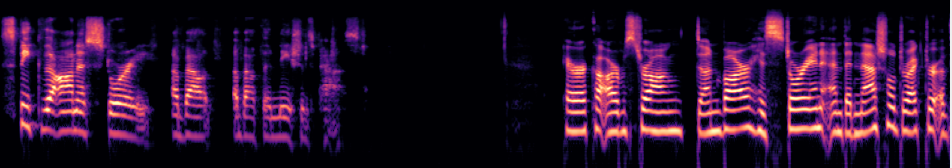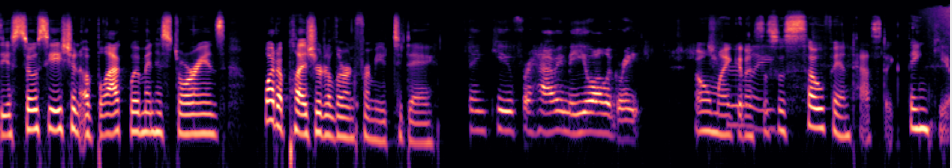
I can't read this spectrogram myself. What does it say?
speak the honest story about about the nation's past. Erica Armstrong Dunbar, historian and the national director of the Association of Black Women Historians. What a pleasure to learn from you today. Thank you for having me. You all are great. Oh my Truly. goodness, this was so fantastic. Thank you.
